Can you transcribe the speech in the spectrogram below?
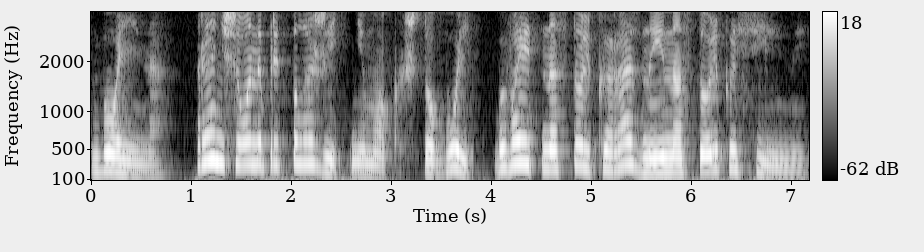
Больно. Раньше он и предположить не мог, что боль бывает настолько разной и настолько сильной.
